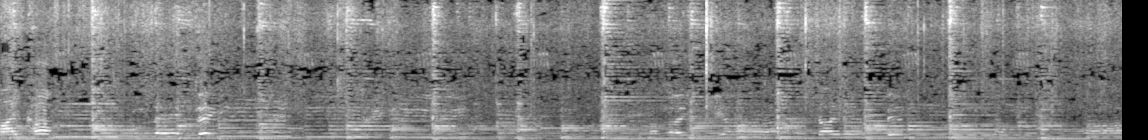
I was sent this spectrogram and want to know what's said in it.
lại khắp lên đỉnh mà ngày kia trái nên bên lòng hoa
